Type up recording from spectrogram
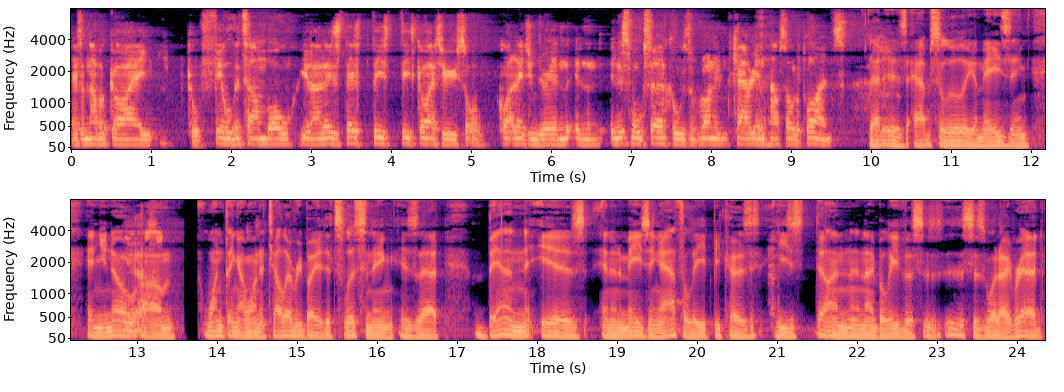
There's another guy called Phil the Tumble. You know, there's there's these these guys who sort of quite legendary in in, in the small circles of running carrying household appliance. That is absolutely amazing. And you know, yes. um, one thing I want to tell everybody that's listening is that Ben is an amazing athlete because he's done, and I believe this is this is what I read.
